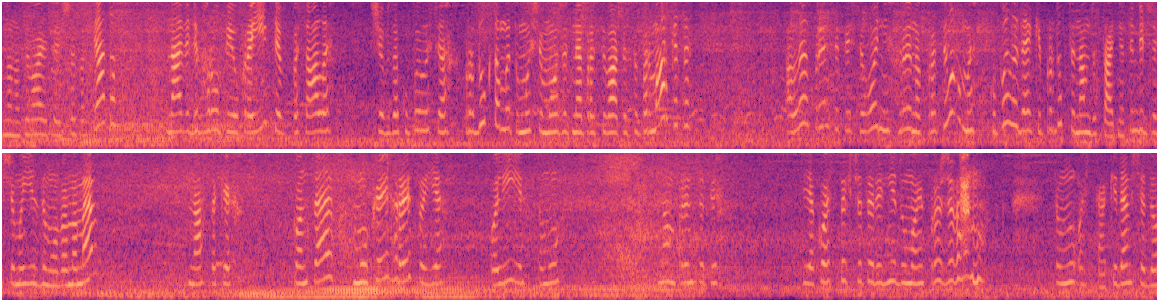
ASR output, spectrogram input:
воно називається і що за свято. Навіть в групі українців писали, щоб закупилися продуктами, тому що можуть не працювати супермаркети. Але в принципі сьогодні ринок працював. Ми купили деякі продукти, нам достатньо. Тим більше, що ми їздимо в МММ. У нас таких консерв, муки, рису є, олії, тому нам, в принципі, якось тих 4 дні, думаю, проживемо. Тому ось так. Ідемо ще до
